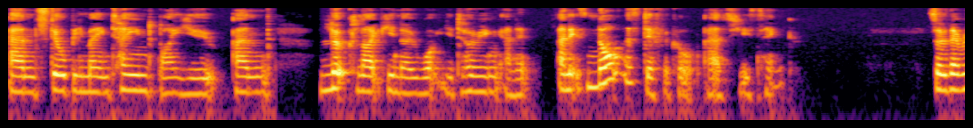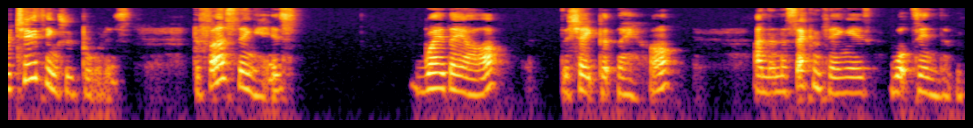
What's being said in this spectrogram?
and still be maintained by you and look like you know what you're doing and it and it's not as difficult as you think. So there are two things with borders. The first thing is where they are, the shape that they are, and then the second thing is what's in them.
